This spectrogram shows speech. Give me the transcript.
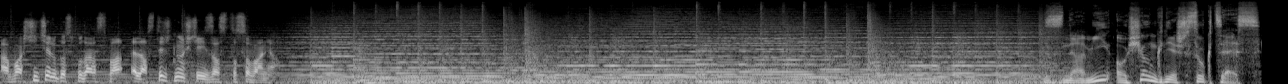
a właściciel gospodarstwa elastyczność jej zastosowania. Z nami osiągniesz sukces.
